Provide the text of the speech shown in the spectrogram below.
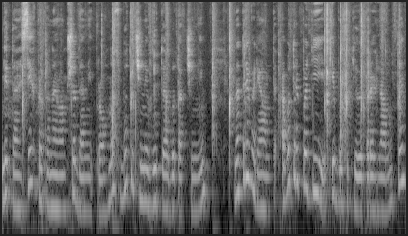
Вітаю всіх! Пропоную вам щоденний прогноз, бути чи не бути, або так чи ні. На три варіанти, або три події, які би хотіли переглянути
